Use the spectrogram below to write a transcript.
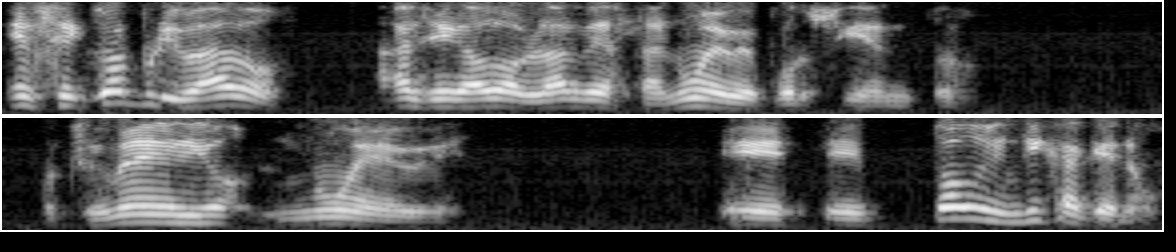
El sector privado ha llegado a hablar de hasta 9%, ocho y medio, 9. Este, todo indica que no.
